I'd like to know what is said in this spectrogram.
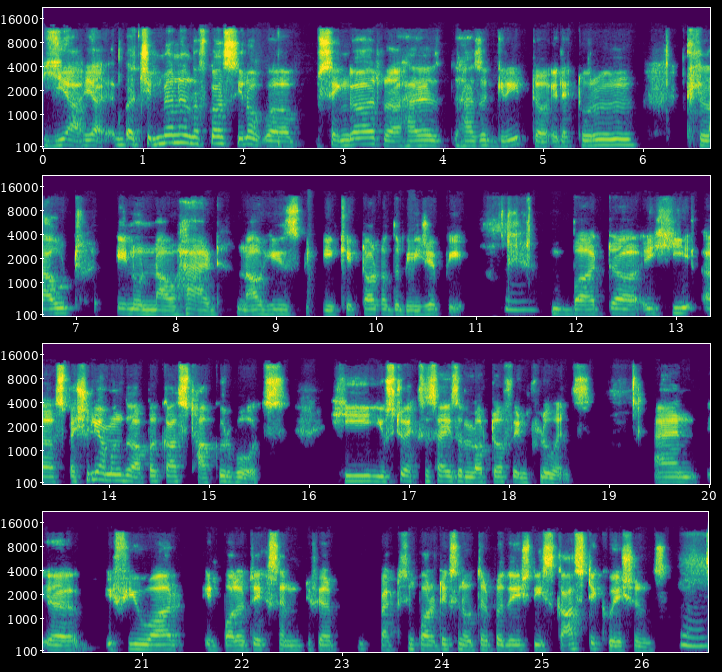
Yeah, yeah. But Chinmayanand, of course, you know, uh, Sengar uh, has has a great uh, electoral clout in now had. Now he's being kicked out of the BJP. Mm. But uh, he, uh, especially among the upper caste Thakur votes, he used to exercise a lot of influence. And uh, if you are in politics and if you're practicing politics in Uttar Pradesh, these caste equations, mm.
